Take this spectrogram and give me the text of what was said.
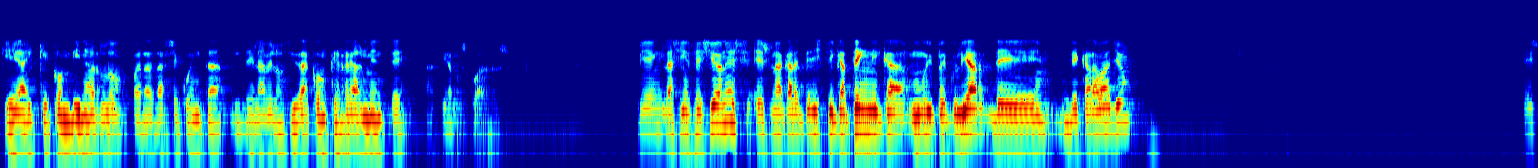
que hay que combinarlo para darse cuenta de la velocidad con que realmente hacía los cuadros. Bien, las incesiones es una característica técnica muy peculiar de, de Caravaggio. Es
